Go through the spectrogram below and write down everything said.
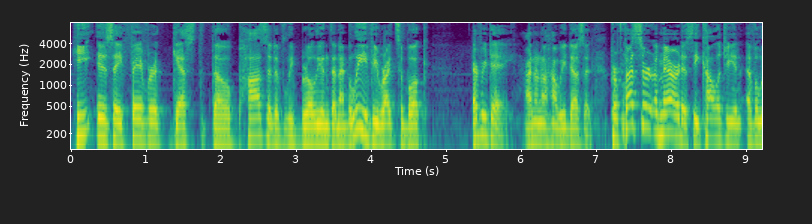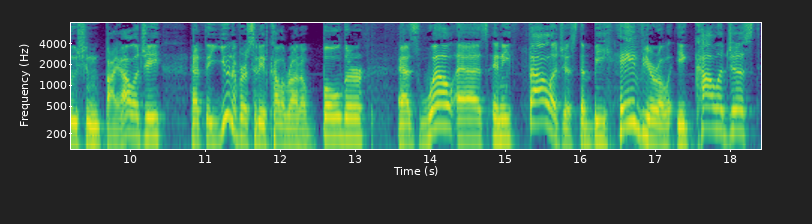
He is a favorite guest, though positively brilliant, and I believe he writes a book every day. I don't know how he does it. Professor Emeritus Ecology and Evolution Biology at the University of Colorado Boulder, as well as an ethologist, a behavioral ecologist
